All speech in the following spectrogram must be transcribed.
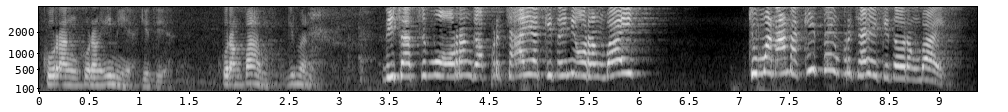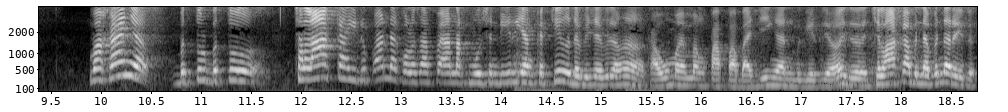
Kurang-kurang ini ya gitu ya. Kurang paham gimana? Di saat semua orang nggak percaya kita ini orang baik, cuman anak kita yang percaya kita orang baik. Makanya betul-betul celaka hidup Anda kalau sampai anakmu sendiri yang kecil udah bisa bilang, "Kamu memang papa bajingan begitu ya." Celaka benar-benar itu.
